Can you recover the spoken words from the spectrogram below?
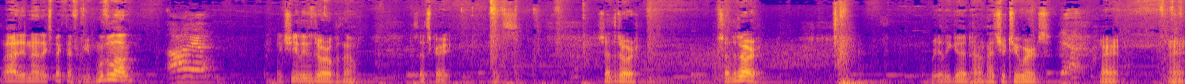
Wow, I did not expect that from you. Move along. Oh yeah. Make sure you leave the door open though. So that's great. Let's shut the door. Shut the door. Really good, huh? That's your two words. Yeah. All right. All right.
